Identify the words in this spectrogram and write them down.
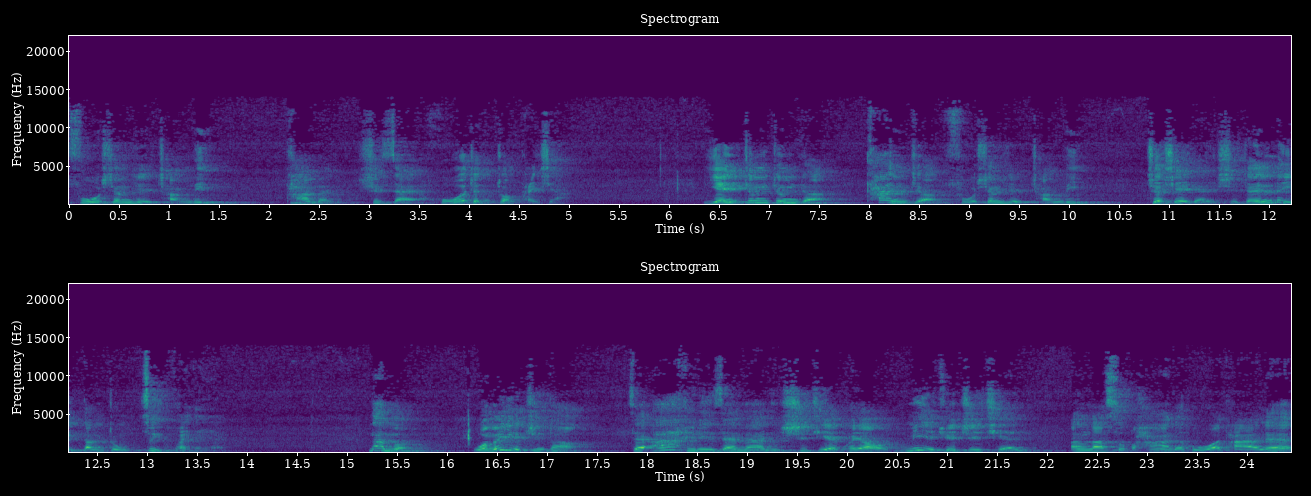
复生日成立，他们。”是在活着的状态下，眼睁睁的看着复生日成立，这些人是人类当中最坏的人。那么，我们也知道，在阿黑利在曼尼世界快要灭绝之前，安拉苏巴哈的火塔勒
